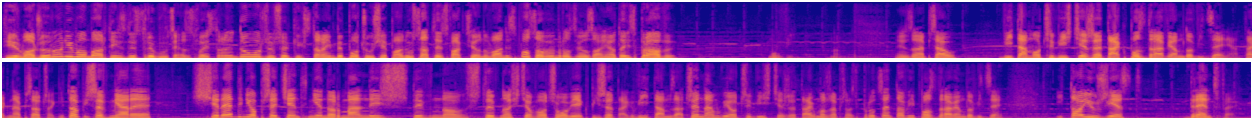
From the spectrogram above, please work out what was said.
Firma Geronimo Martins Dystrybucja ze swojej strony dołoży wszelkich starań, by poczuł się pan usatysfakcjonowany sposobem rozwiązania tej sprawy. Mówi. No. Więc napisał, witam oczywiście, że tak, pozdrawiam, do widzenia. Tak napisał czek. I to pisze w miarę średnio przeciętnie normalny, sztywno, sztywnościowo człowiek. Pisze tak, witam, zaczynam, mówi oczywiście, że tak, można pisać producentowi, pozdrawiam, do widzenia. I to już jest drętwe.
